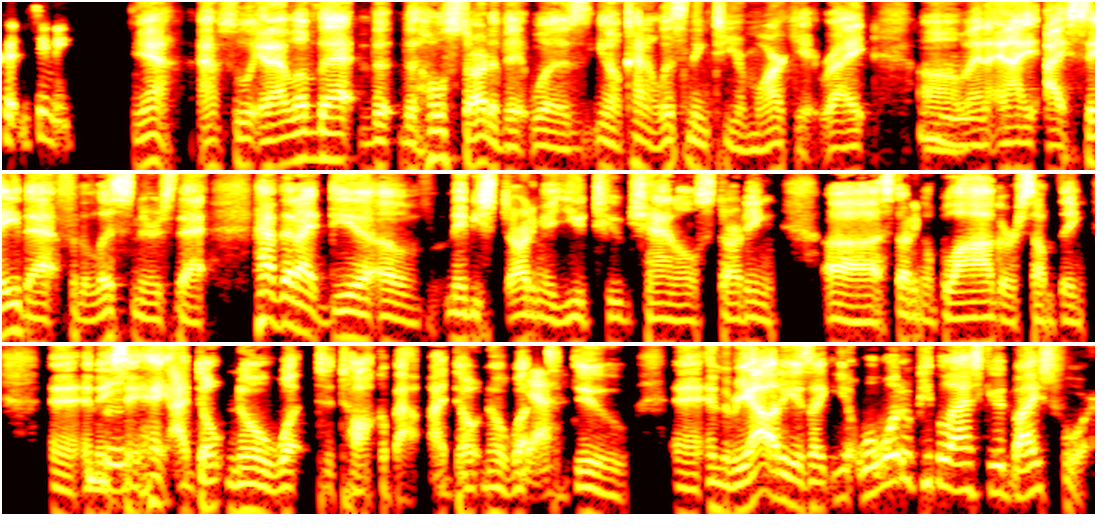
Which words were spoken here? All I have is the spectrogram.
couldn't see me? Yeah, absolutely. And I love that the, the whole start of it was, you know, kind of listening to your market, right? Um, mm-hmm. Um, and, and I, I say that for the listeners that have that idea of maybe starting a YouTube channel, starting uh, starting a blog or something, and, and mm-hmm. they say, Hey, I don't know what to talk about. I don't know what yeah. to do. And, and, the reality is like, you know, well, what do people ask you advice for?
